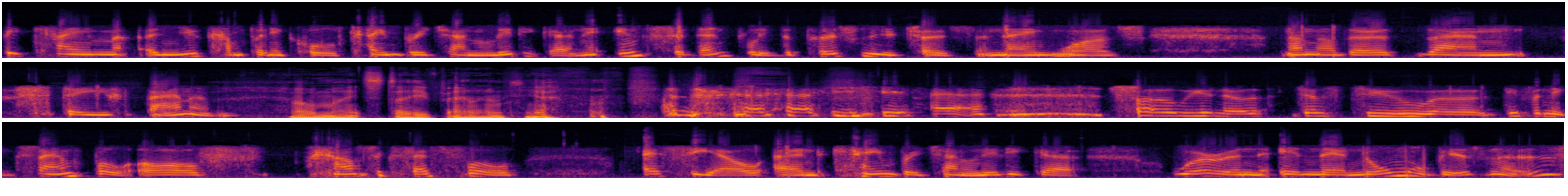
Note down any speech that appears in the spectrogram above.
became a new company called Cambridge Analytica. And incidentally, the person who chose the name was none other than Steve Bannon. Oh, mate, Steve Bannon, yeah. yeah. So, you know, just to uh, give an example of how successful SCL and Cambridge Analytica were in, in their normal business,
